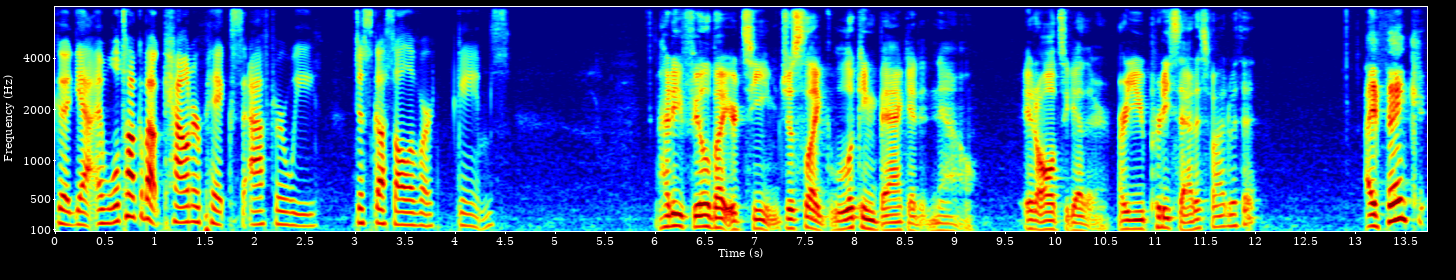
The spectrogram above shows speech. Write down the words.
Good. Yeah. And we'll talk about counter picks after we discuss all of our games. How do you feel about your team? Just like looking back at it now it all together. Are you pretty satisfied with it? I think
